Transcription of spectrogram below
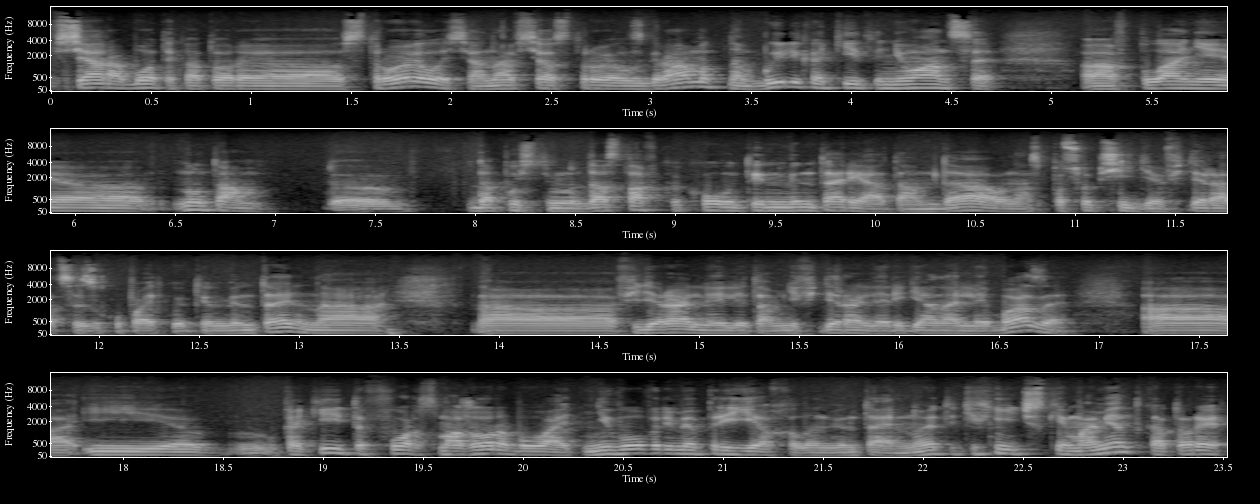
вся работа, которая строилась, она вся строилась грамотно. Были какие-то нюансы в плане, ну там, допустим, доставка какого-то инвентаря, там, да, у нас по субсидиям федерация закупает какой-то инвентарь на, на федеральные или там не федеральные, а региональные базы, а, и какие-то форс-мажоры бывают, не вовремя приехал инвентарь, но это технический момент, который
